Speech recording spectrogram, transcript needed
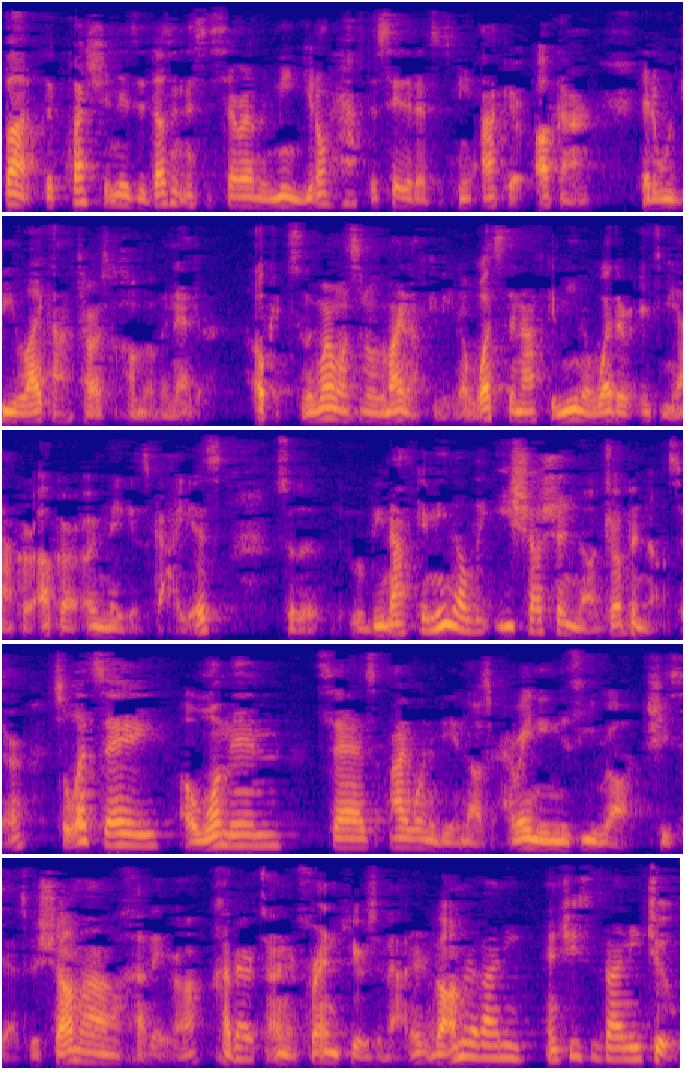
But the question is, it doesn't necessarily mean you don't have to say that it's Akar Akar that it would be like Ataras Chacham of an Eder. Okay, so the Gemara wants to know the my nafkamina. What's the nafkamina, whether it's miakar akar or megas gaius? So it would be nafkamina leisha shenadra benazir. So let's say a woman says, I want to be a Nazir. Hareini Nazira, she says. Vishama Chavera, Chaverta, and her friend hears about it. V'amravani, and she says, Vani too.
